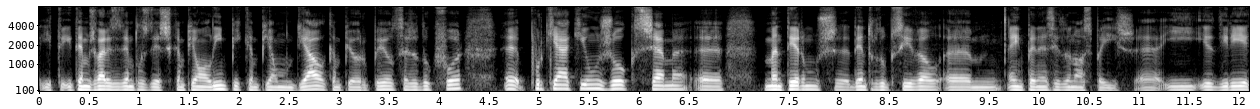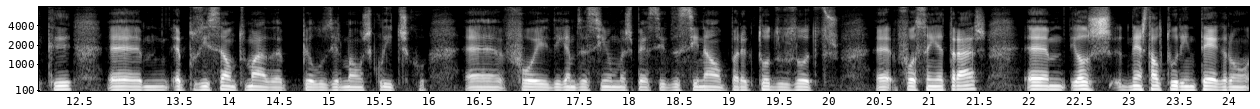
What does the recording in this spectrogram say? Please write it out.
e, temos vários exemplos destes, campeão olímpico, campeão mundial, campeão europeu, seja do que for, uh, porque há aqui um jogo que se chama uh, mantermos dentro do possível a independência do nosso país. Uh, e eu diria que uh, a posição tomada pelos irmãos Klitschko uh, foi, digamos assim, uma espécie de sinal para que todos os outros fossem atrás. eles, nesta altura, integram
